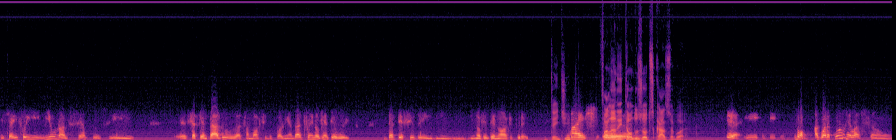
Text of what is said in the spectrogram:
isso aí foi em 1900 e esse atentado, essa morte do Paulinho Haddad foi em 98. Deve ter sido em, em, em 99 por aí. Entendi. Mas, Falando é, então dos outros casos agora. É, e, e, bom, agora com relação.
